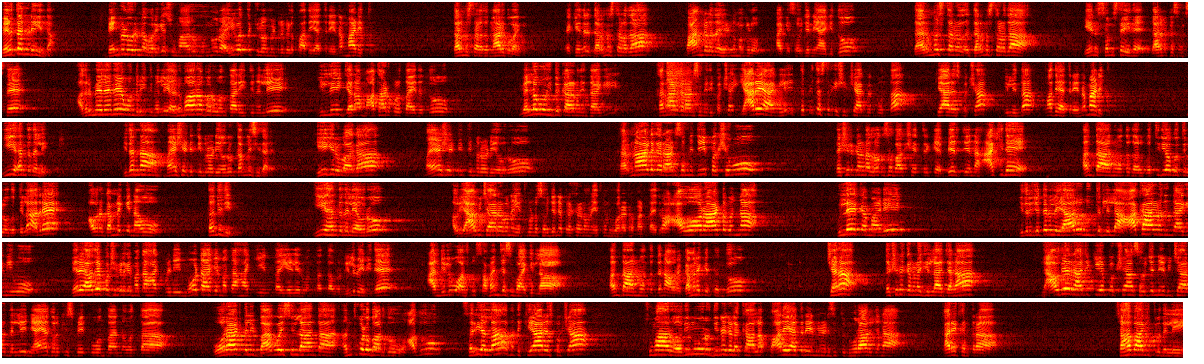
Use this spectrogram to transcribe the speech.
ಬೆಳ್ತಂಗಡಿಯಿಂದ ಬೆಂಗಳೂರಿನವರೆಗೆ ಸುಮಾರು ಮುನ್ನೂರ ಐವತ್ತು ಕಿಲೋಮೀಟರ್ಗಳ ಪಾದಯಾತ್ರೆಯನ್ನು ಮಾಡಿತ್ತು. ಧರ್ಮಸ್ಥಳದ ಮಾರ್ಗವಾಗಿ. ಯಾಕೆಂದ್ರೆ ಧರ್ಮಸ್ಥಳದ ಪಾಂಗಳದ ಹೆಣ್ಣು ಮಗಳು ಆಕೆ ಸೌಜನ್ಯ ಆಗಿದ್ದು, ಧರ್ಮಸ್ಥಳ, ಧರ್ಮಸ್ಥಳದ ಏನು ಸಂಸ್ಥೆ ಇದೆ, ಧಾರ್ಮಿಕ ಸಂಸ್ಥೆ, ಅದ್ರ ಮೇಲೇನೆ ಒಂದು ರೀತಿಯಲ್ಲಿ ಅನುಮಾನ ಬರುವಂತ ರೀತಿಯಲ್ಲಿ ಇಲ್ಲಿ ಜನ ಮಾತಾಡ್ಕೊಳ್ತಾ ಇದ್ದದ್ದು ಇವೆಲ್ಲವೂ ಇದ್ದ ಕಾರಣದಿಂದಾಗಿ ಕರ್ನಾಟಕ ರಾಜ್ಯ ಸಮಿತಿ ಪಕ್ಷ ಯಾರೇ ಆಗಲಿ ತಪ್ಪಿತಸ್ಥರಿಗೆ ಶಿಕ್ಷೆ ಆಗಬೇಕು ಅಂತ ಕೆ ಆರ್ ಎಸ್ ಪಕ್ಷ ಇಲ್ಲಿಂದ ಪಾದಯಾತ್ರೆಯನ್ನ ಮಾಡಿತು ಈ ಹಂತದಲ್ಲಿ ಇದನ್ನ ಮಹೇಶ್ ಶೆಟ್ಟಿ ತಿಮ್ರೋಡಿ ಅವರು ಗಮನಿಸಿದ್ದಾರೆ. ಹೀಗಿರುವಾಗ ಮಹೇಶ್ ಶೆಟ್ಟಿ ತಿಮ್ರೋಡಿ ಅವರು ಕರ್ನಾಟಕ ರಾಜ್ಯ ಸಮಿತಿ ಪಕ್ಷವು ದಕ್ಷಿಣ ಕನ್ನಡ ಲೋಕಸಭಾ ಕ್ಷೇತ್ರಕ್ಕೆ ಅಭ್ಯರ್ಥಿಯನ್ನು ಹಾಕಿದೆ ಅಂತ ಅನ್ನುವಂಥದ್ದು ಅವ್ರಿಗೆ ಗೊತ್ತಿದೆಯೋ ಗೊತ್ತಿಲ್ಲೋ ಗೊತ್ತಿಲ್ಲ, ಆದ್ರೆ ಅವರ ಗಮನಕ್ಕೆ ನಾವು ತಂದಿದ್ದೀವಿ. ಈ ಹಂತದಲ್ಲಿ ಅವರು, ಅವ್ರು ಯಾವ ವಿಚಾರವನ್ನ ಎತ್ಕೊಂಡು, ಸೌಜನ್ಯ ಪ್ರಕರಣವನ್ನು ಎತ್ಕೊಂಡು ಹೋರಾಟ ಮಾಡ್ತಾ ಇದ್ರು, ಆ ಹೋರಾಟವನ್ನ ಉಲ್ಲೇಖ ಮಾಡಿ ಇದ್ರ ಜೊತೆಯಲ್ಲಿ ಯಾರೂ ನಿಂತಿರಲಿಲ್ಲ. ಆ ಕಾರಣದಿಂದಾಗಿ ನೀವು ಬೇರೆ ಯಾವುದೇ ಪಕ್ಷಗಳಿಗೆ ಮತ ಹಾಕಬೇಡಿ, ನೋಟಾಗೆ ಮತ ಹಾಕಿ ಅಂತ ಹೇಳಿರುವಂತದ್ದು ಅವರ ನಿಲುವೇನಿದೆ? ಆ ನಿಲುವು ಅಷ್ಟು ಸಮಂಜಸವಾಗಿಲ್ಲ ಅಂತ ಅನ್ನುವಂಥದ್ದನ್ನು ಅವರ ಗಮನಕ್ಕೆ ತಂದು ಜನ, ದಕ್ಷಿಣ ಕನ್ನಡ ಜಿಲ್ಲಾ ಜನ ಯಾವುದೇ ರಾಜಕೀಯ ಪಕ್ಷ ಸೌಜನ್ಯ ವಿಚಾರದಲ್ಲಿ ನ್ಯಾಯ ದೊರಕಿಸಬೇಕು ಅಂತ ಅನ್ನುವಂತ ಹೋರಾಟದಲ್ಲಿ ಭಾಗವಹಿಸಿಲ್ಲ ಅಂತ ಅಂದ್ಕೊಳ್ಬಾರ್ದು ಅದು ಸರಿಯಲ್ಲ. ಮತ್ತೆ ಕೆ ಆರ್ ಎಸ್ ಪಕ್ಷ ಸುಮಾರು ಹದಿಮೂರು ದಿನಗಳ ಕಾಲ ಪಾದಯಾತ್ರೆಯನ್ನು ನಡೆಸಿತ್ತು ನೂರಾರು ಜನ ಕಾರ್ಯಕರ್ತರ ಸಹಭಾಗಿತ್ವದಲ್ಲಿ.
